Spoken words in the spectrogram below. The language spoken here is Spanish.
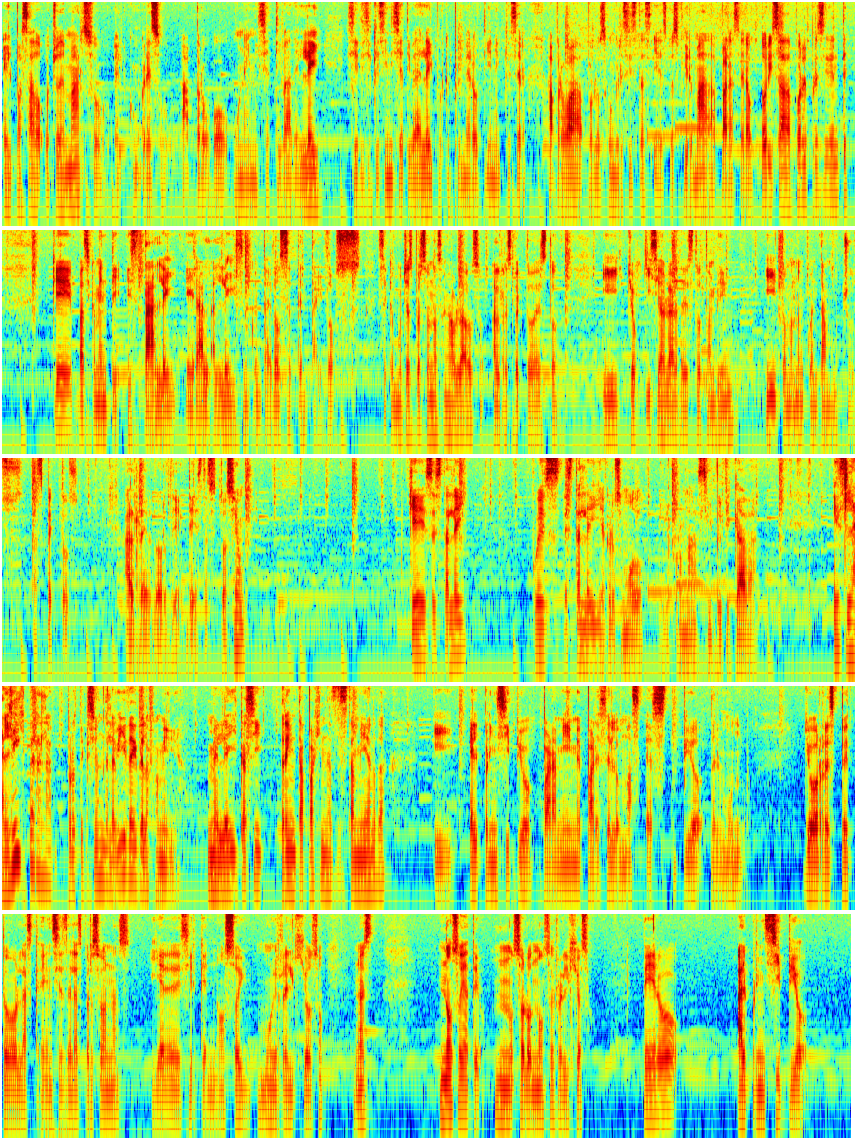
el pasado 8 de marzo el Congreso aprobó una iniciativa de ley. Se dice que es iniciativa de ley porque primero tiene que ser aprobada por los congresistas y después firmada para ser autorizada por el presidente. Que básicamente esta ley era la ley 5272. Sé que muchas personas han hablado al respecto de esto y yo quise hablar de esto también y tomando en cuenta muchos aspectos alrededor de, esta situación. ¿Qué es esta ley? Pues esta ley, a grosso modo y de forma simplificada, es la ley para la protección de la vida y de la familia. Me leí casi 30 páginas de esta mierda y el principio para mí me parece lo más estúpido del mundo. Yo respeto las creencias de las personas y he de decir que no soy muy religioso. No es no soy ateo, no solo no soy religioso. Pero al principio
